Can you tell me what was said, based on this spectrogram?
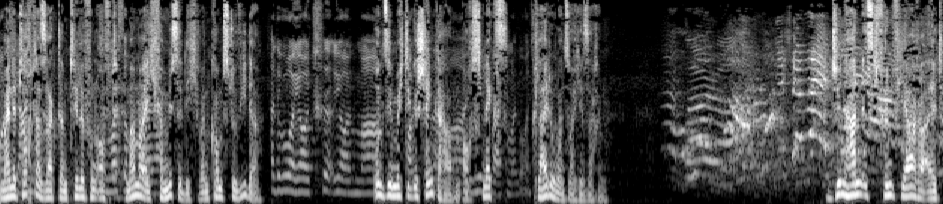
Meine Tochter sagt am Telefon oft, Mama, ich vermisse dich, wann kommst du wieder? Und sie möchte Geschenke haben, auch Snacks, Kleidung und solche Sachen. Jin Han ist fünf Jahre alt.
